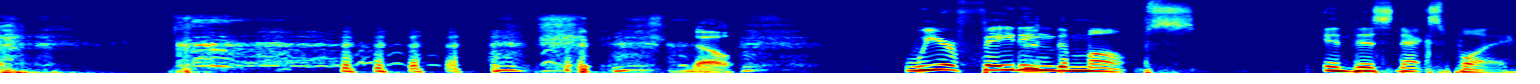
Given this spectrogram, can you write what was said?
no. We are fading the mumps in this next play.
